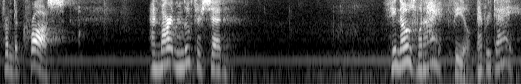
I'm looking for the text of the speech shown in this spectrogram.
from the cross, and Martin Luther said, He knows what I feel every day.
